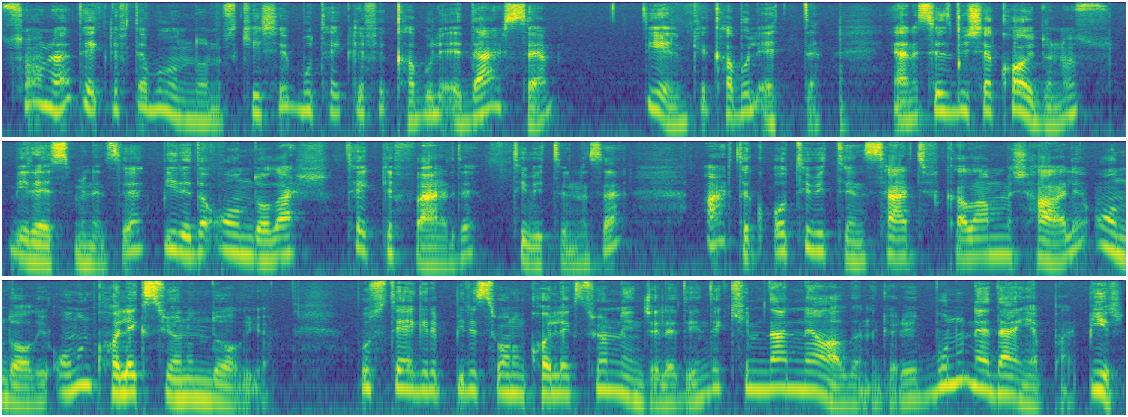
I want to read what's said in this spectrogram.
Sonra teklifte bulunduğunuz kişi bu teklifi kabul ederse diyelim ki kabul etti. Yani siz bir şey koydunuz bir resminizi. Biri de 10 dolar teklif verdi Twitter'ınıza. Artık o tweet'in sertifikalanmış hali onda oluyor. Onun koleksiyonunda oluyor. Bu siteye girip birisi onun koleksiyonunu incelediğinde kimden ne aldığını görüyor. Bunu neden yapar? Bir,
